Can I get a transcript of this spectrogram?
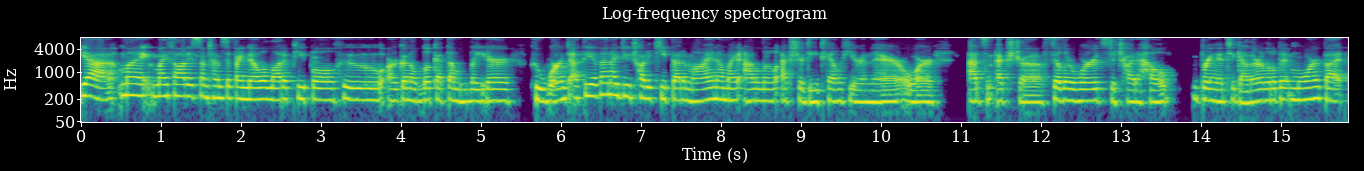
Yeah, my my thought is sometimes if I know a lot of people who are going to look at them later who weren't at the event, I do try to keep that in mind. I might add a little extra detail here and there or add some extra filler words to try to help bring it together a little bit more, but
